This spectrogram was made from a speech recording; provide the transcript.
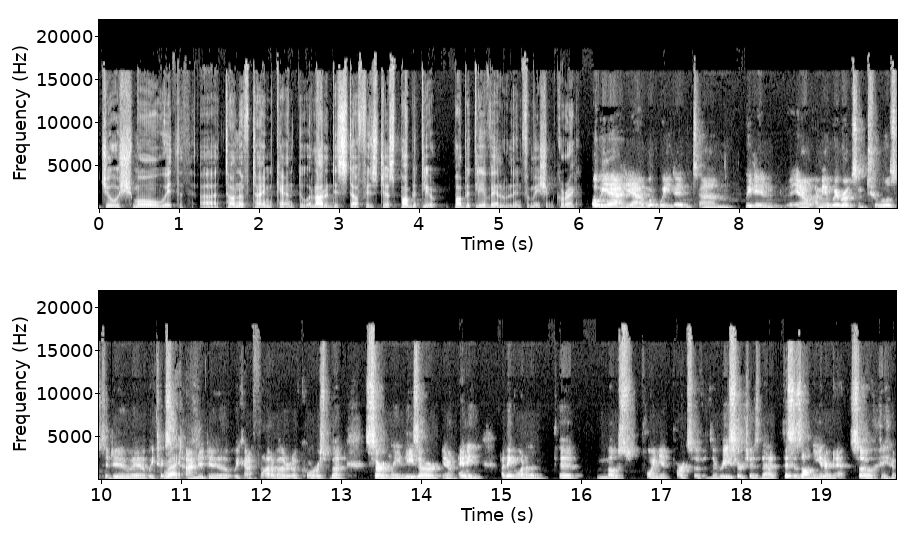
Joe Schmo with a ton of time can't do. A lot of this stuff is just publicly publicly available information, correct? Oh yeah, yeah. We didn't, um, we didn't, you know, I mean, we wrote some tools to do it. We took right. some time to do it. We kind of thought about it, of course, but certainly these are, you know, any. I think one of the, the most poignant parts of the research is that this is on the internet. So you know,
